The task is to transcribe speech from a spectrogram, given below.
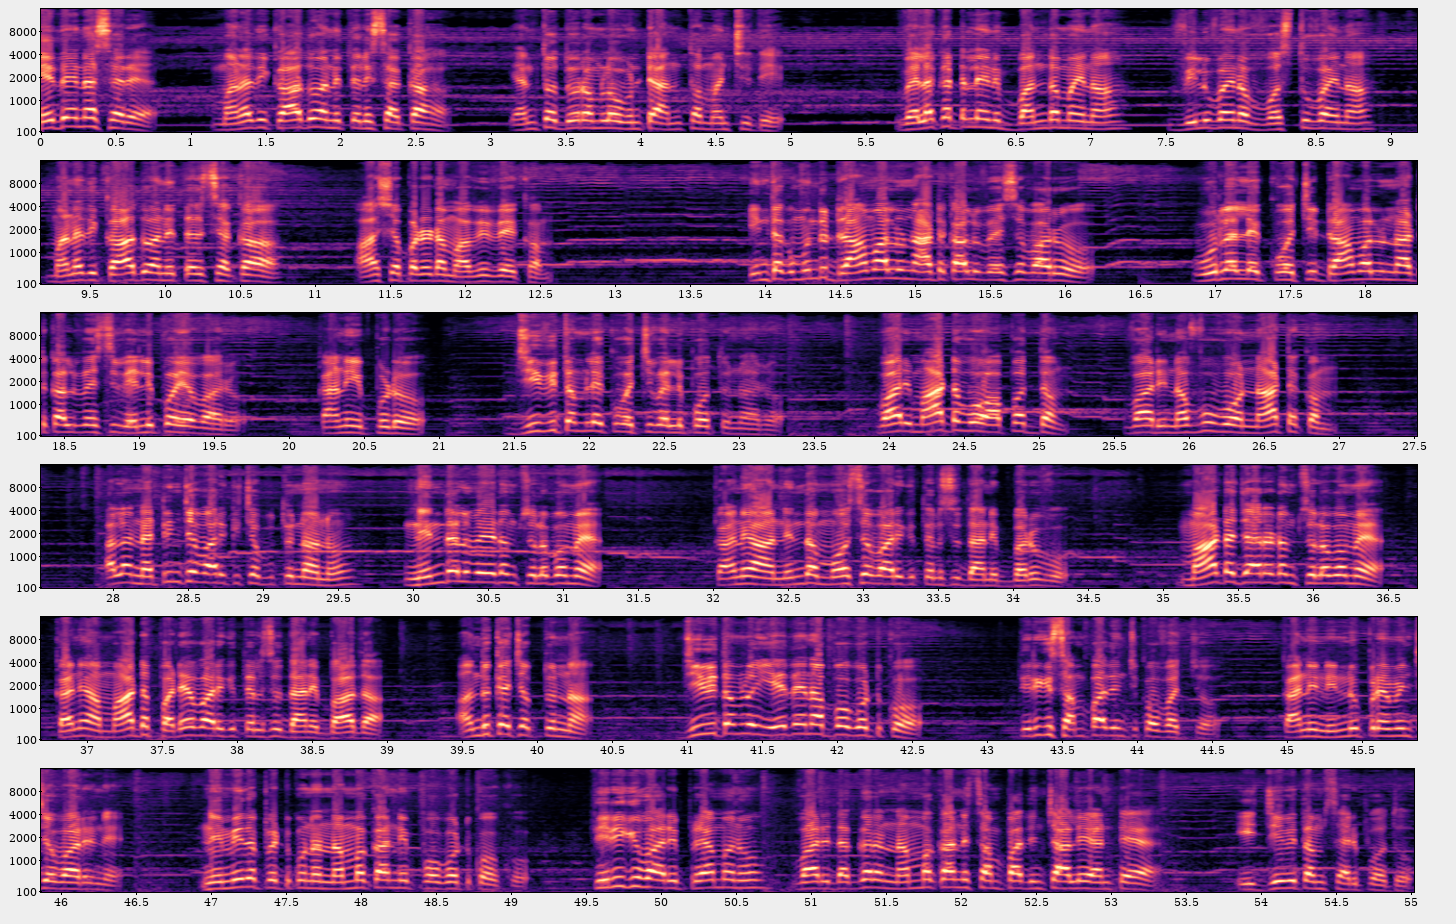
ఏదైనా సరే మనది కాదు అని తెలిసాక ఎంత దూరంలో ఉంటే అంత మంచిది. వెలకట్టలేని బంధమైన విలువైన వస్తువైన మనది కాదు అని తెలిసాక ఆశపడడం అవివేకం. ఇంతకుముందు డ్రామాలు నాటకాలు వేసేవారు ఊర్లలో ఎక్కువ వచ్చి డ్రామాలు నాటకాలు వేసి వెళ్ళిపోయేవారు. కానీ ఇప్పుడు జీవితంలో ఎక్కువ వచ్చి వెళ్ళిపోతున్నారు. వారి మాట ఓ అబద్ధం వారి నవ్వు ఓ నాటకం. అలా నటించే వారికి చెబుతున్నాను నిందలు వేయడం సులభమే కానీ ఆ నింద మోసేవారికి తెలుసు దాని బరువు. మాట జారడం సులభమే కానీ ఆ మాట పడేవారికి తెలుసు దాని బాధ. అందుకే చెప్తున్నా జీవితంలో ఏదైనా పోగొట్టుకో తిరిగి సంపాదించుకోవచ్చు కానీ నిన్ను ప్రేమించే వారిని నీ మీద పెట్టుకున్న నమ్మకాన్ని పోగొట్టుకోకు. తిరిగి వారి ప్రేమను వారి దగ్గర నమ్మకాన్ని సంపాదించాలి అంటే ఈ జీవితం సరిపోదు.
